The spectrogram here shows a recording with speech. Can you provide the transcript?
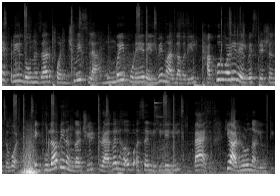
एप्रिल दोन हजार पंचवीसला मुंबई पुणे रेल्वे मार्गावरील ठाकूरवाडी रेल्वे स्टेशनजवळ एक गुलाबी रंगाची ट्रॅव्हल हब असं लिहिलेली बॅग ही आढळून आली होती.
